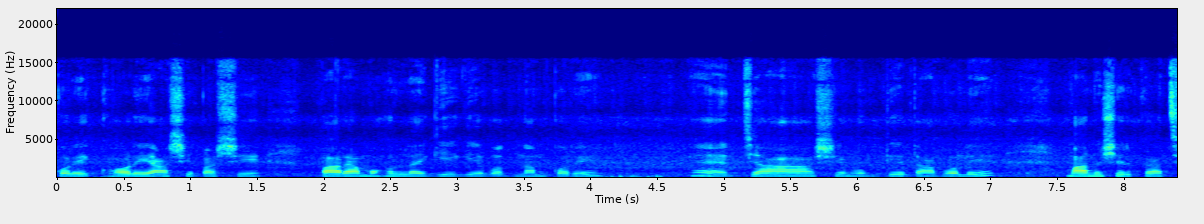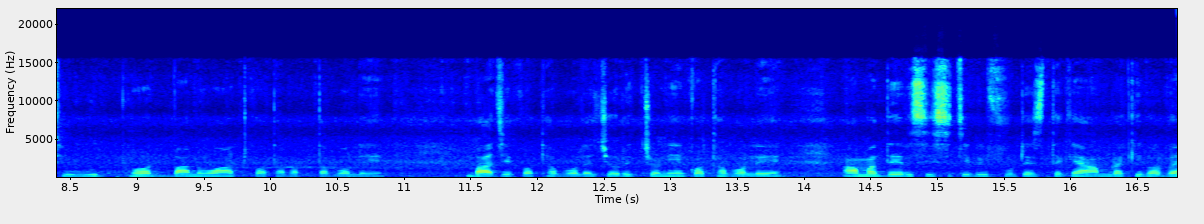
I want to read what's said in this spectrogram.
করে, ঘরে, আশেপাশে, পাড়া মহল্লায় গিয়ে গিয়ে বদনাম করে। হ্যাঁ যা আসে মুখ দিয়ে তা বলে। মানুষের কাছে উদ্ভট, বানোয়াট কথাবার্তা বলে, বাজে কথা বলে, চরিত্র নিয়ে কথা বলে। আমাদের সিসিটিভি ফুটেজ থেকে আমরা কীভাবে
